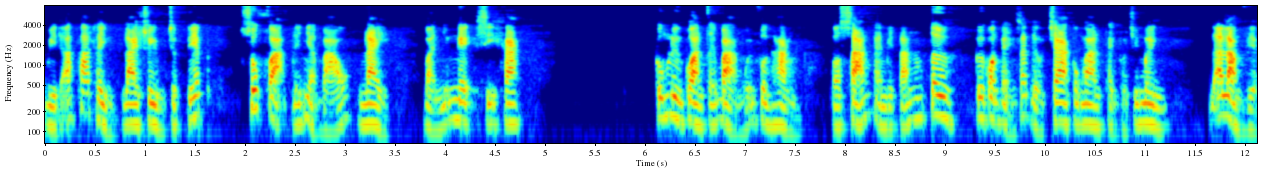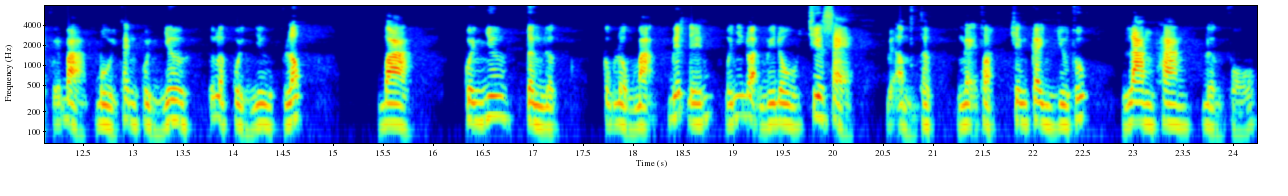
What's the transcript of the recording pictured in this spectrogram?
vì đã phát hình livestream trực tiếp xúc phạm đến nhà báo này và những nghệ sĩ khác. Cũng liên quan tới bà Nguyễn Phương Hằng, vào sáng ngày 18 tháng 4, cơ quan cảnh sát điều tra công an thành phố Hồ Chí Minh đã làm việc với bà Bùi Thanh Quỳnh Như, tức là Quỳnh Như Block. Bà Quỳnh Như từng được cộng đồng mạng biết đến với những đoạn video chia sẻ về ẩm thực, nghệ thuật trên kênh YouTube Lang thang đường phố.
